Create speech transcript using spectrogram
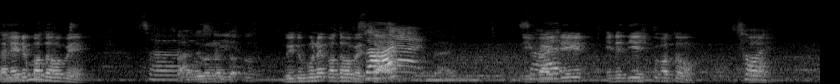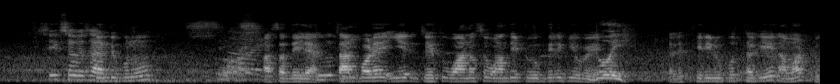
তাহলে এটা কত হবে? দুই দুগুণে কত হবে? ডিভাইডেড এটা দিয়ে আসবে কত? ছয়। আচ্ছা দিলেন তারপরে এর যেহেতু ওয়ান আছে ওয়ান দিয়ে টু দিলে কি হবে? দুই। তাহলে থ্রির উপর থাকে আমার টু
